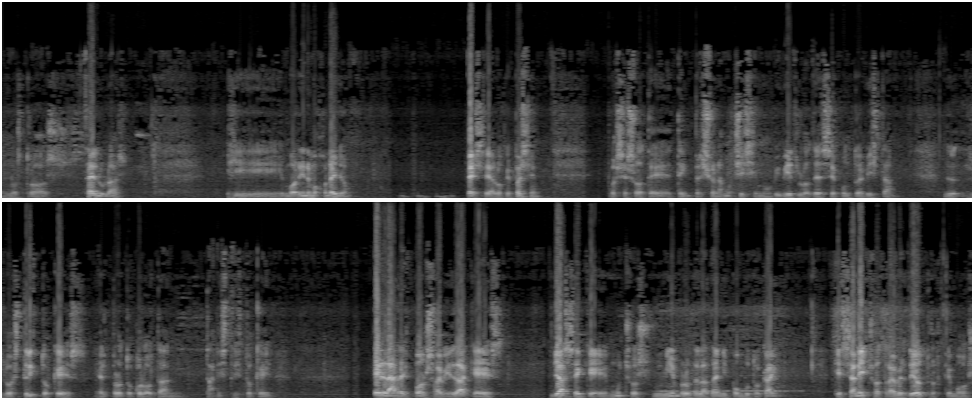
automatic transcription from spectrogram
en nuestras células y moriremos con ello, pese a lo que pese, pues eso te, te impresiona muchísimo, vivirlo desde ese punto de vista, lo estricto que es, el protocolo tan, tan estricto que es, la responsabilidad que es ya sé que muchos miembros de la Dani Pombutokai, que se han hecho a través de otros que hemos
